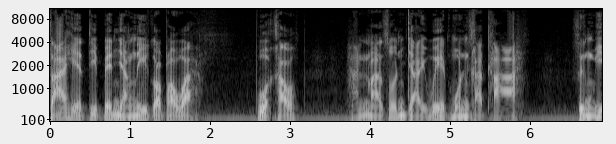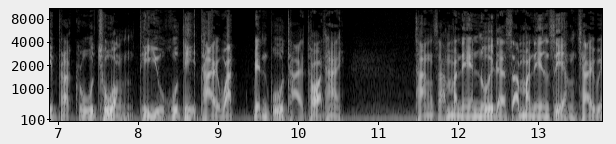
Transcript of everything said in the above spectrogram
สาเหตุที่เป็นอย่างนี้ก็เพราะว่า พวกเขาหันมาสนใจเวทมนต์คาถา ซึ่งมีพระครูช่วงที่อยู่กุฏิท้ายวัดเป็นผู้ถ่ายทอดให้ทั้งสามเณรนุ้ยและสามเณรเสี่ยงใช้เว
